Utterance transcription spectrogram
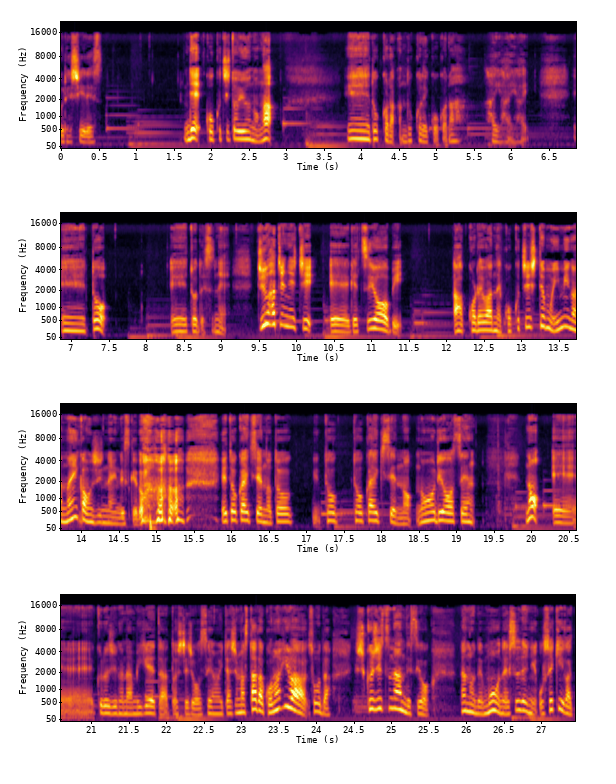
嬉しいです。で、告知というのが、えー、どっから、どっから行こうかな。はいはいはい。えーと、えーとですね、18日、えー、月曜日、あ、これはね、告知しても意味がないかもしれないんですけど、え東海汽船の東、東東海汽船の納涼船の、えー、クルージングナビゲーターとして乗船をいたします。ただこの日は、そうだ、祝日なんですよ。なのでもうね、すでにお席が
